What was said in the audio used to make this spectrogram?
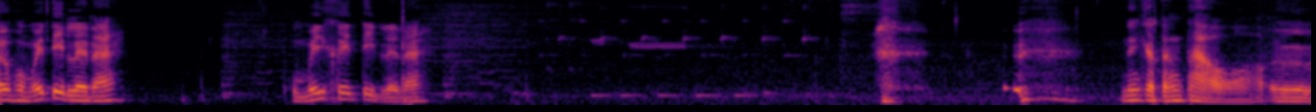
อ ผมไม่ติดเลยนะ ผมไม่เคยติดเลยนะเนื่องกับตั้งเต่าเหอเออ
